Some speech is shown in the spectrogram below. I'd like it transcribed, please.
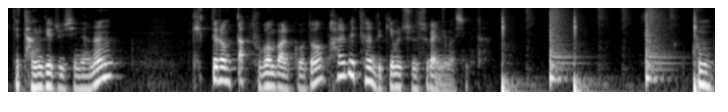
이렇게 당겨 주시면은 킥 드럼 딱 두 번 밟고도 8비트 느낌을 줄 수가 있는 것입니다. 쿵,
